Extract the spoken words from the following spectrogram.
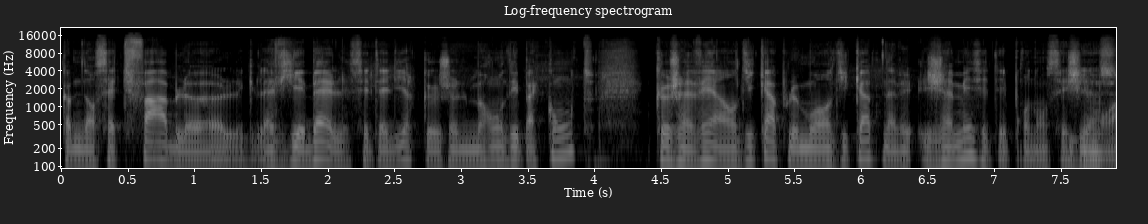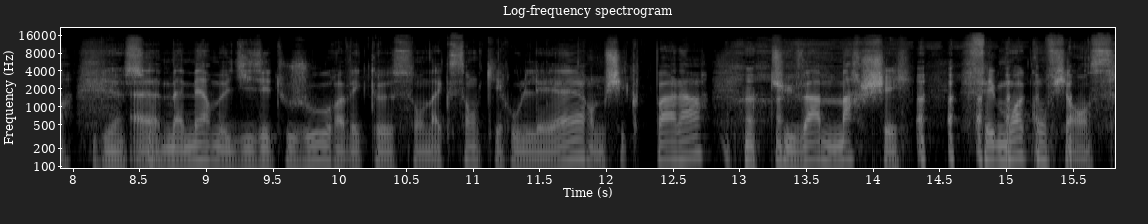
comme dans cette fable, euh, La vie est belle. C'est-à-dire que je ne me rendais pas compte que j'avais un handicap. Le mot handicap n'avait jamais été prononcé chez moi. Euh, ma mère me disait toujours, avec son accent qui roule les airs, pas là, tu vas marcher. Fais-moi confiance.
